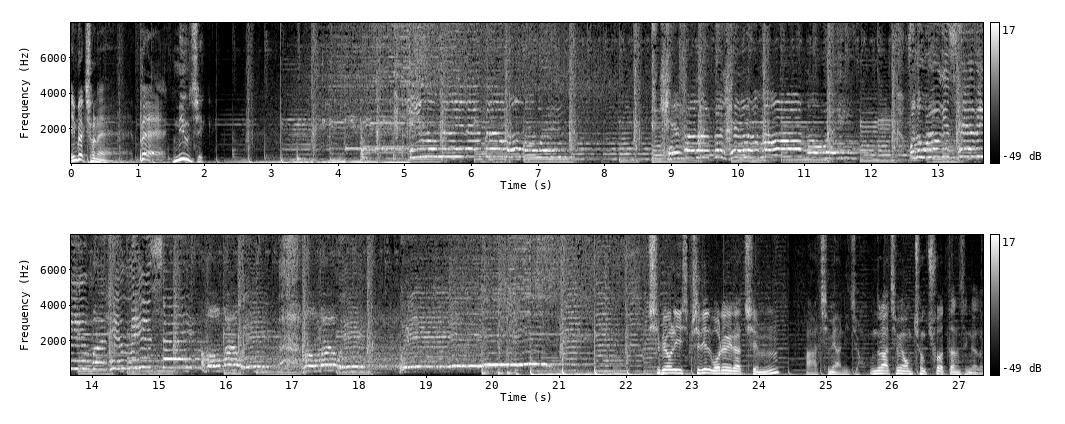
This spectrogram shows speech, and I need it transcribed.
임백천의 백뮤직. (12월 27일) 월요일 아침. 아, 아침이 아니죠. 오늘 아침에 엄청 추웠다는 생각을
